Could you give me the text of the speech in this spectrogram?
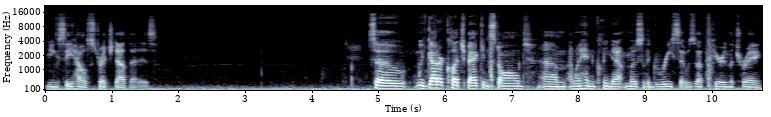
You can see how stretched out that is. So we've got our clutch back installed. Um, I went ahead and cleaned out most of the grease that was up here in the tray.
